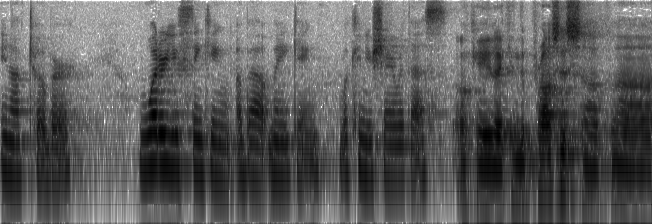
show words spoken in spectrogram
in October. What are you thinking about making? What can you share with us? Okay, like in the process of uh,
